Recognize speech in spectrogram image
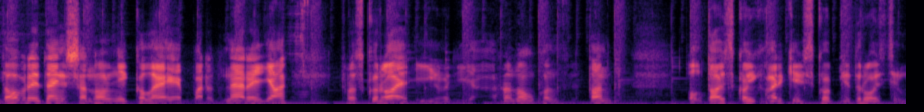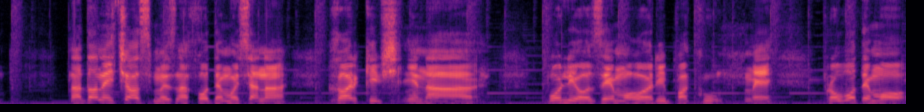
Добрий день, шановні колеги, партнери. Я Проскура Ігор. Я агроном-консультант Полтавського і Харківського підрозділу. На даний час ми знаходимося на Харківщині на полі озимого ріпаку. Ми проводимо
